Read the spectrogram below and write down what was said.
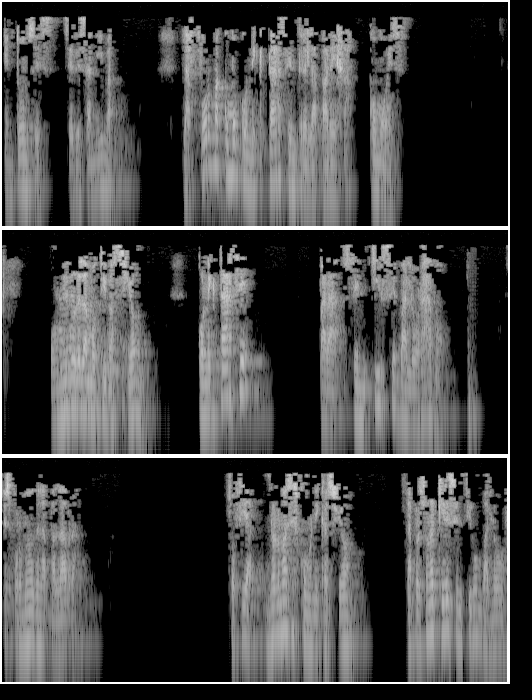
Entonces se desaniman. La forma como conectarse entre la pareja ¿Cómo es? Por medio de la motivación. Conectarse para sentirse valorado. Es por medio de la palabra. Sofía, no nomás es comunicación. La persona quiere sentir un valor.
